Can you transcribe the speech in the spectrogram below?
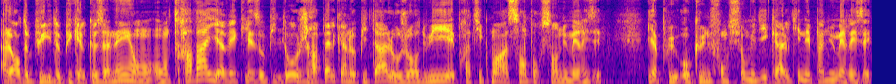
Alors depuis depuis quelques années, on, on travaille avec les hôpitaux. Mmh. Je rappelle qu'un hôpital aujourd'hui est pratiquement à 100% numérisé. Il n'y a plus aucune fonction médicale qui n'est pas numérisée.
